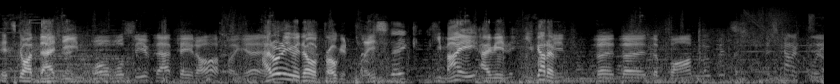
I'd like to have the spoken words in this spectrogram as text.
It's gone that deep. Well, we'll see if that paid off. I guess. I don't even know if Brogan plays Snake. He might. I mean, you gotta. mean, the the the bomb movements. It's kind of clean.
